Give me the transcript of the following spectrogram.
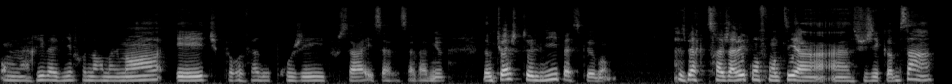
on arrive à vivre normalement et tu peux refaire des projets et tout ça et ça, ça va mieux. Donc tu vois, je te le dis parce que bon, j'espère que tu seras jamais confronté à, à un sujet comme ça, hein,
